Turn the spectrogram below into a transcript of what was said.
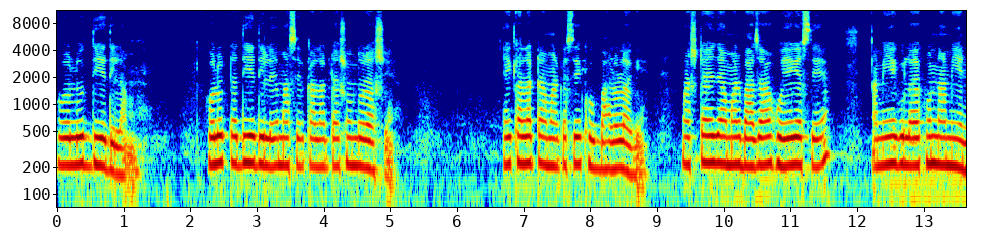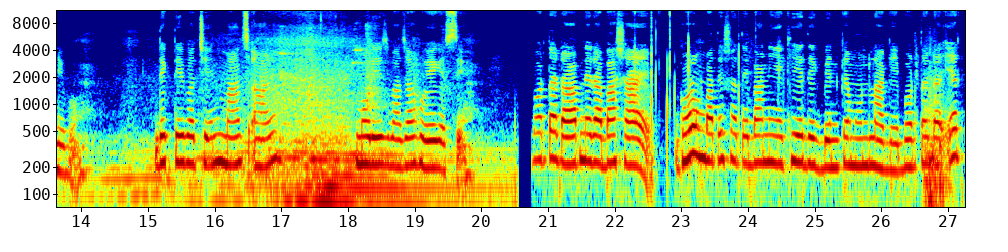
হলুদ দিয়ে দিলাম। হলুদটা দিয়ে দিলে মাছের কালারটা সুন্দর আসে। এই কালারটা আমার কাছে খুব ভালো লাগে। মাছটা যে আমার বাজা হয়ে গেছে, আমি এগুলো এখন নামিয়ে নেব। দেখতেই পাচ্ছেন, মাছ আর মরিচ ভাজা হয়ে গেছে। ভর্তাটা আপনারা বাসায় গরম ভাতের সাথে বানিয়ে খেয়ে দেখবেন কেমন লাগে। ভর্তাটা এত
